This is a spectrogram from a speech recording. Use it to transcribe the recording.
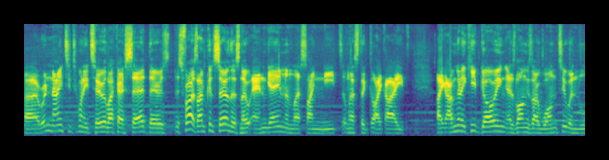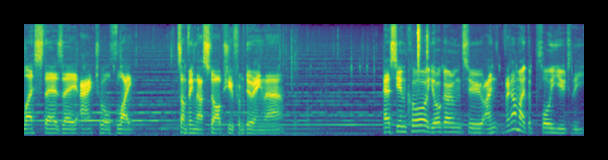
Uh, we're in 1922. Like I said, there's, as far as I'm concerned, there's no end game unless I need, unless the, like I, like I'm gonna keep going as long as I want to, unless there's a actual like something that stops you from doing that. Hessian Corps, you're going to... I think I might deploy you to the...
